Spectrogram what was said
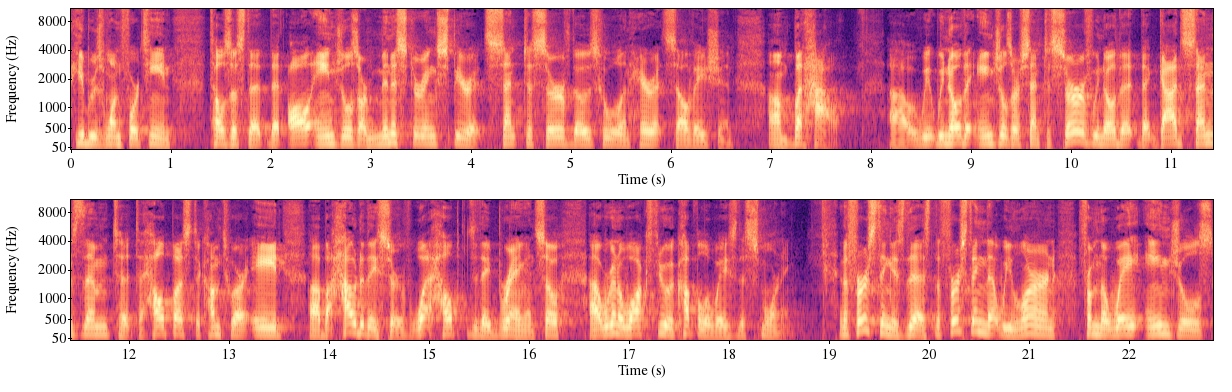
Hebrews 1:14 tells us that, that all angels are ministering spirits sent to serve those who will inherit salvation. Um, but how? Uh, we, we know that angels are sent to serve. We know that, that God sends them to, to help us, to come to our aid. Uh, but how do they serve? What help do they bring? And so uh, we're going to walk through a couple of ways this morning. And the first thing is this the first thing that we learn from the way angels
